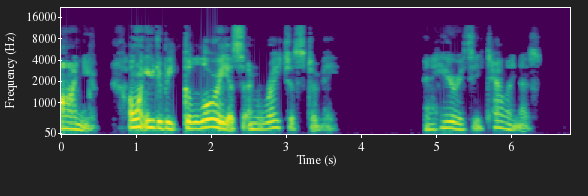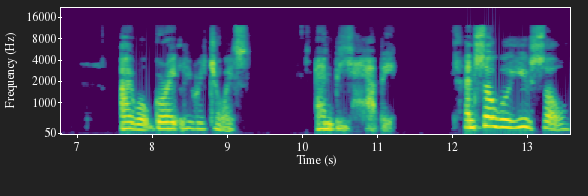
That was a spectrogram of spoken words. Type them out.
on you. I want you to be glorious and righteous to me. And here is he telling us, I will greatly rejoice and be happy. And so will you, soul,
